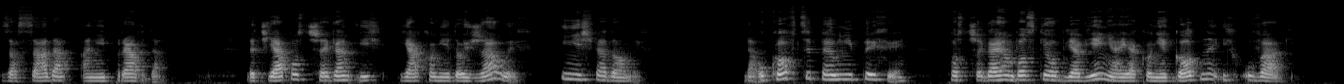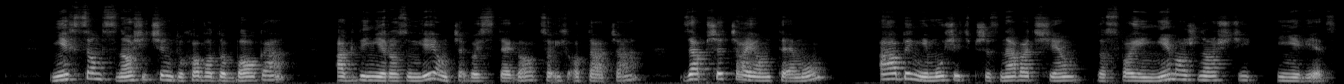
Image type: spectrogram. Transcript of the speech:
zasada ani prawda, lecz ja postrzegam ich jako niedojrzałych i nieświadomych. Naukowcy pełni pychy postrzegają boskie objawienia jako niegodne ich uwagi. Nie chcą wznosić się duchowo do Boga, a gdy nie rozumieją czegoś z tego, co ich otacza, zaprzeczają temu, aby nie musieć przyznawać się do swojej niemożności i niewiedzy.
